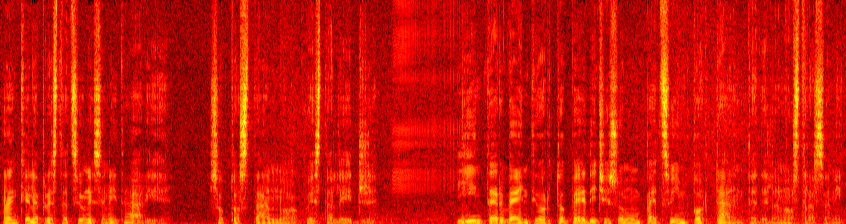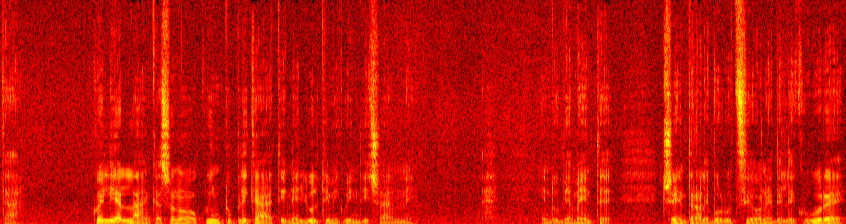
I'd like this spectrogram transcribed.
Anche le prestazioni sanitarie sottostanno a questa legge. Gli interventi ortopedici sono un pezzo importante della nostra sanità. Quelli all'Anca sono quintuplicati negli ultimi 15 anni. Indubbiamente c'entra l'evoluzione delle cure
